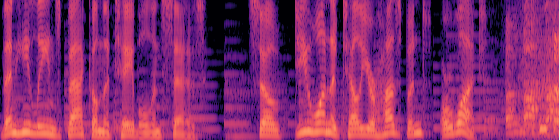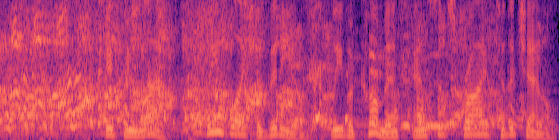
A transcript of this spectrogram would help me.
Then he leans back on the table and says, So, do you want to tell your husband, or what? if you laughed, please like the video, leave a comment, and subscribe to the channel.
